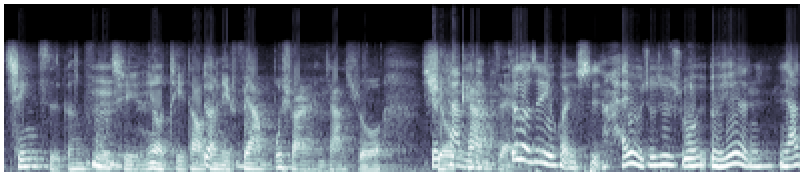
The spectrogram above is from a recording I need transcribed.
亲子跟夫妻，你有提到说你非常不喜欢人家说学看不子这个是一回事。还有就是说，有些人人家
